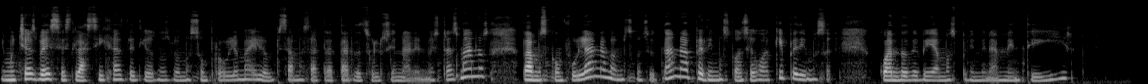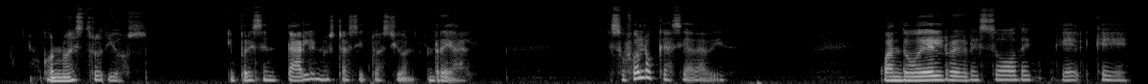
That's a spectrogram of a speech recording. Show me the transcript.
Y muchas veces las hijas de Dios nos vemos un problema y lo empezamos a tratar de solucionar en nuestras manos. Vamos con fulana, vamos con sutana, pedimos consejo aquí, pedimos cuando debíamos primeramente ir con nuestro Dios y presentarle nuestra situación real. Eso fue lo que hacía David cuando él regresó de que,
